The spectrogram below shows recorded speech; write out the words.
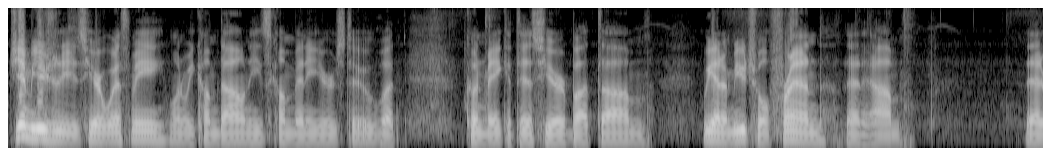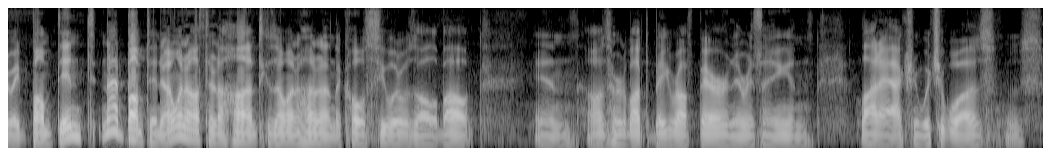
Jim usually is here with me when we come down. He's come many years too, but couldn't make it this year. But um, we had a mutual friend that um, that we bumped into. Not bumped into. I went out there to hunt because I want to hunt on the coast, see what it was all about, and I always heard about the big rough bear and everything, and lot of action, which it was. It was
